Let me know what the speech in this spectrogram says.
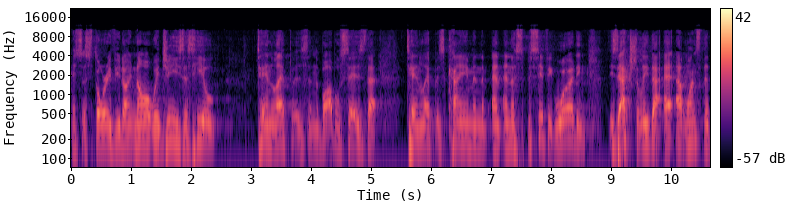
It's a story, if you don't know it, where Jesus healed 10 lepers. And the Bible says that 10 lepers came, and the, and, and the specific wording is actually that at, at once the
